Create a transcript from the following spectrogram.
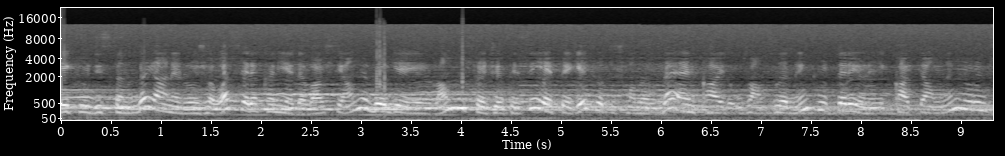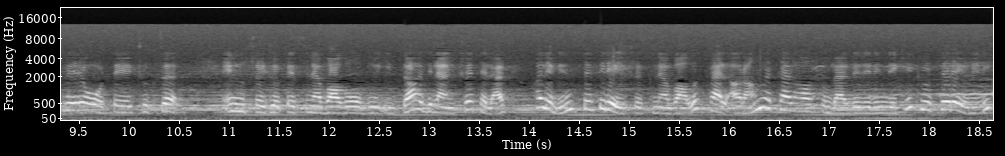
Suriye Kürdistan'ında yani Rojava, Serekaniye'de başlayan ve bölgeye yayılan Nusra cephesi YPG çatışmalarında El-Kaide uzantılarının Kürtlere yönelik katliamının görüntüleri ortaya çıktı. El-Nusra cephesine bağlı olduğu iddia edilen çeteler Halep'in Sefire ilçesine bağlı Tel Aran ve Tel Hasıl beldelerindeki Kürtlere yönelik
